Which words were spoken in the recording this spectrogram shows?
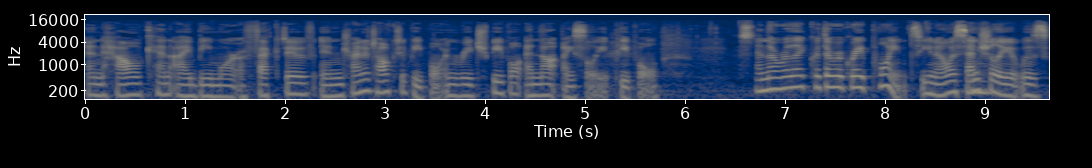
and how can I be more effective in trying to talk to people and reach people and not isolate people? And there were like there were great points, you know. Mm-hmm. Essentially, it was,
